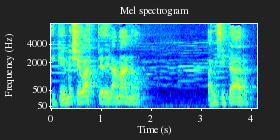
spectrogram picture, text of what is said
y que me llevaste de la mano a visitar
